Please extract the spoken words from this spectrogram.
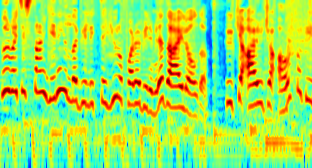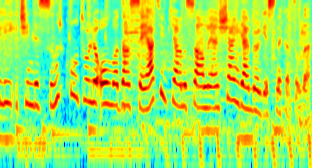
Hırvatistan yeni yılla birlikte Euro para birimine dahil oldu. Ülke ayrıca Avrupa Birliği içinde sınır kontrolü olmadan seyahat imkanı sağlayan Schengen bölgesine katıldı.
